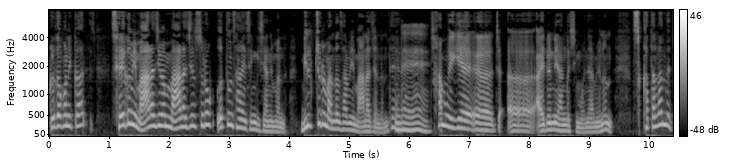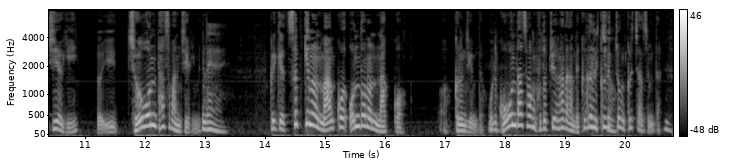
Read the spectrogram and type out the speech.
그러다 보니까 세금이 많아지면 많아질수록 어떤 상황이 생기냐면 밀주를 만든 사람이 많아졌는데 네. 참 이게 어, 어, 아이러니한 것이 뭐냐면은 스카틀란드 지역이 이 저온 다습한 지역입니다. 네. 그렇게 습기는 많고 온도는 낮고 어, 그런 지역입니다. 우리 음. 고온 다습한 부덥지근 하다 간데 그건 그렇죠. 그게 좀 그렇지 않습니다. 음.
